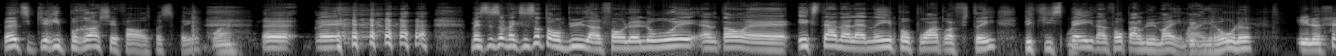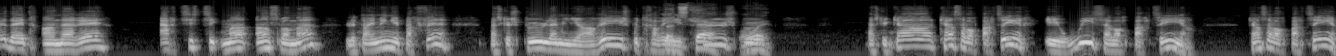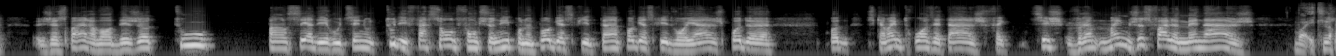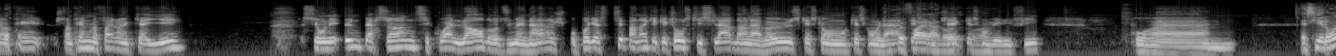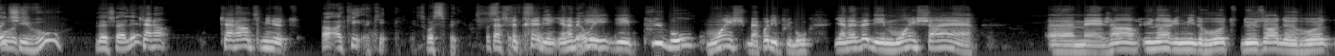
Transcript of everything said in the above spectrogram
Là, tu cries proche et fort, c'est pas si pire. Ouais. Euh, mais mais c'est ça, fait que c'est ça ton but, dans le fond. Le louer, mettons, euh, X temps dans l'année pour pouvoir profiter, puis qu'il se paye, dans le fond, par lui-même, Oui. en gros, là. Et le fait d'être en arrêt artistiquement en ce moment, le timing est parfait parce que je peux l'améliorer, je peux travailler dessus, temps. je peux. Ouais. Parce que quand, quand ça va repartir, et oui, ça va repartir, quand ça va repartir, j'espère avoir déjà tout pensé à des routines ou toutes des façons de fonctionner pour ne pas gaspiller de temps, pas gaspiller de voyage, pas de. Pas de- c'est quand même trois étages. Fait que, vraiment, même juste faire le ménage, je suis, en train, je suis en train de me faire un cahier. Si on est une personne, c'est quoi l'ordre du ménage? Pour pas gaspiller, pendant qu'il y a quelque chose qui se lave dans la laveuse, qu'est-ce qu'on qu'est-ce qu'on lave, qu'est-ce qu'on check, qu'est-ce ouais. qu'on vérifie? Pour euh, Est-ce qu'il est loin de chez vous, le chalet? 40, 40 minutes. Ah, OK, OK. C'est pas Ça se fait très bien. Il y en avait Ben des, oui. des plus beaux, moins ben pas des plus beaux. Il y en avait des moins chers, euh, mais genre une heure et demie de route, deux heures de route.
